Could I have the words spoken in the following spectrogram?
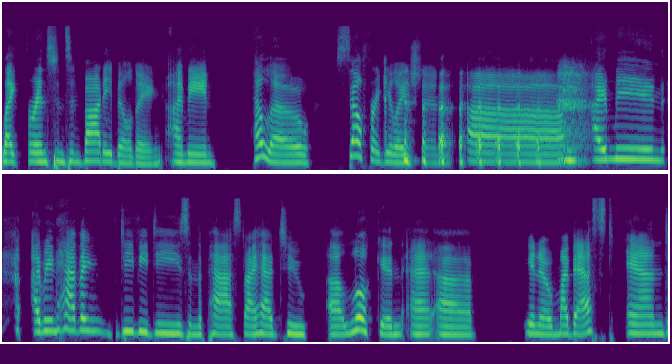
like for instance in bodybuilding i mean hello self-regulation. Uh i mean i mean having dvds in the past i had to uh look and at uh you know my best. And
